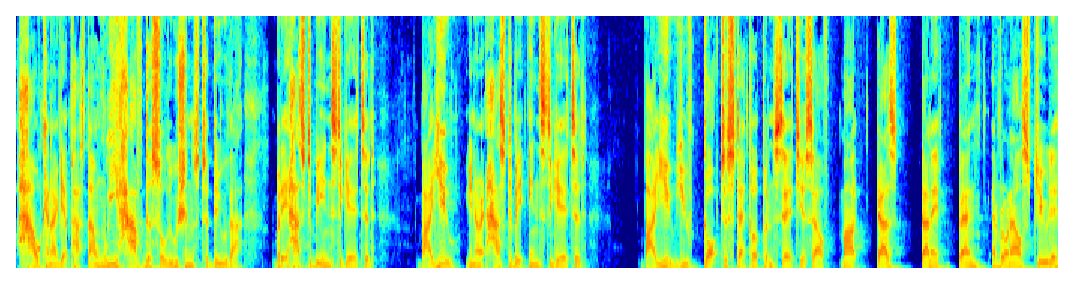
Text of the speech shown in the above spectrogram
How can I get past that? And we have the solutions to do that, but it has to be instigated by you. You know, it has to be instigated by you. You've got to step up and say to yourself, Mark, Gaz, Danny, Ben, everyone else, Judy,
